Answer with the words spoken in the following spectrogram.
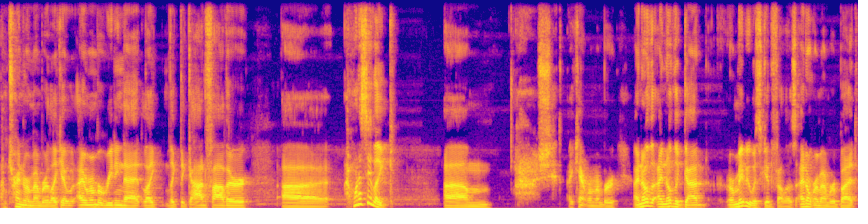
I'm trying to remember. Like I, I remember reading that like like The Godfather. Uh, I want to say like um, shit. I can't remember. I know that I know the God or maybe it was Goodfellas. I don't remember, but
